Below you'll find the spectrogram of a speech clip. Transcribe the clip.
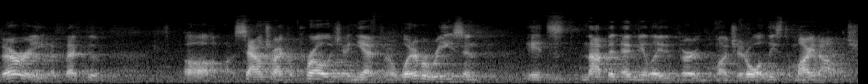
very effective uh, soundtrack approach, and yet for whatever reason, it's not been emulated very much at all, at least to my knowledge.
